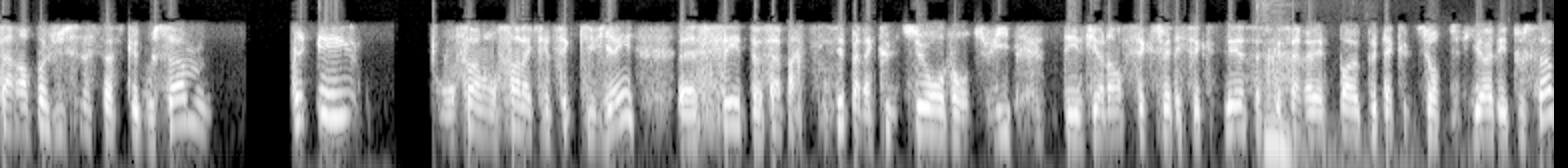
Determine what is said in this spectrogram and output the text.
ça rend pas justice à ce que nous sommes. Et on sent, on sent la critique qui vient. Euh, c'est, ça participe à la culture aujourd'hui des violences sexuelles et sexistes. Est-ce que ça relève pas un peu de la culture du viol et tout ça?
